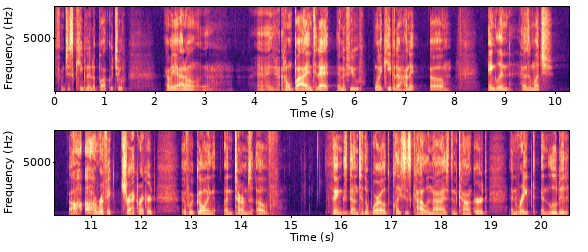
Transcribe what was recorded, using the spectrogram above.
If I'm just keeping it a buck with you. I mean, I don't, I don't buy into that. And if you want to keep it a hundred, um, England has a much a, a horrific track record if we're going in terms of things done to the world, places colonized and conquered and raped and looted.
